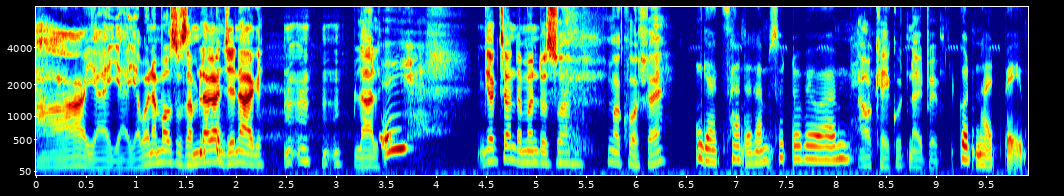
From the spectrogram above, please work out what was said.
ah ya ya yabona mawuso zamla kanjena ke mhm lala ngiyakuthanda mandosi wami ungakhohlwa eh ngiyakuthanda nami sotobe wami. okay good night baby Good night baby.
